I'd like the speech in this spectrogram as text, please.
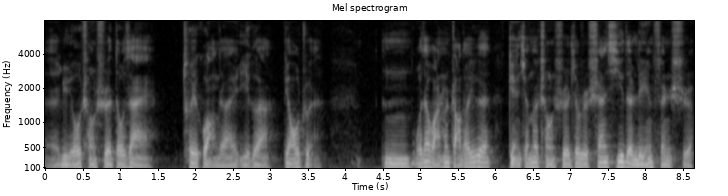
呃旅游城市都在推广的一个标准。嗯，我在网上找到一个典型的城市，就是山西的临汾市，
